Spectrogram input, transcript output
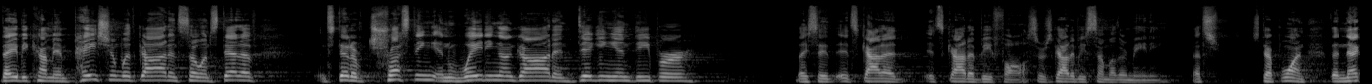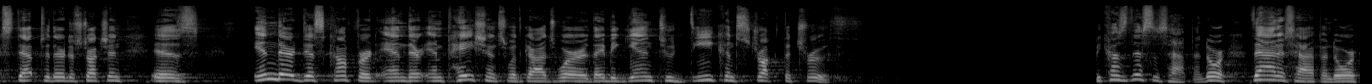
They become impatient with God. And so instead of, instead of trusting and waiting on God and digging in deeper, they say it's gotta, it's gotta be false. There's gotta be some other meaning. That's step one. The next step to their destruction is in their discomfort and their impatience with God's word, they begin to deconstruct the truth because this has happened or that has happened or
